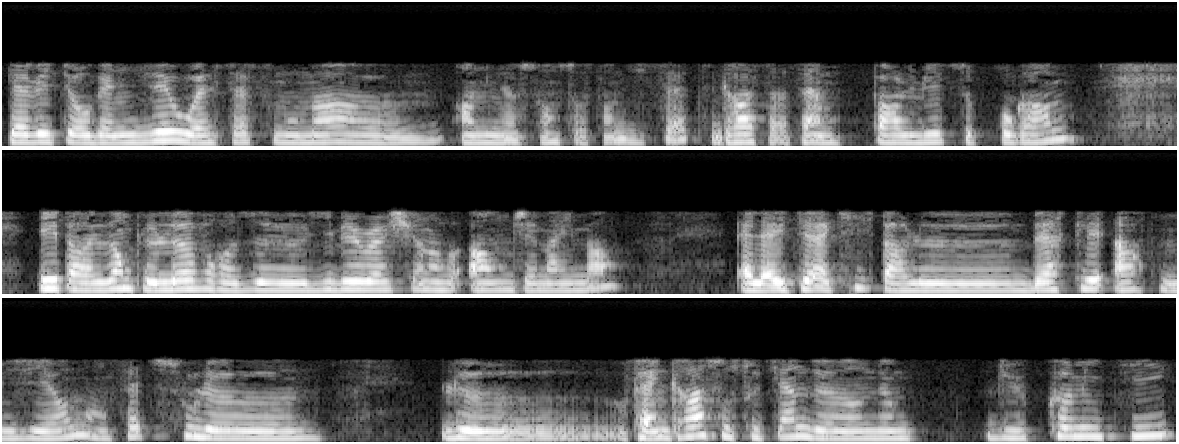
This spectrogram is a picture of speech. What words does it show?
qui avait été organisée au SF MoMA euh, en 1977, grâce à, enfin, par le biais de ce programme. Et par exemple, l'œuvre The Liberation of Aunt Jemima, elle a été acquise par le Berkeley Art Museum, en fait, sous le, le enfin, grâce au soutien de, de, du Committee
